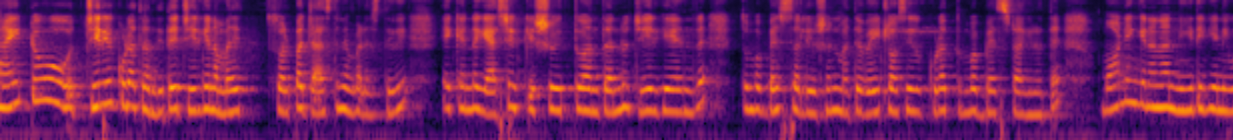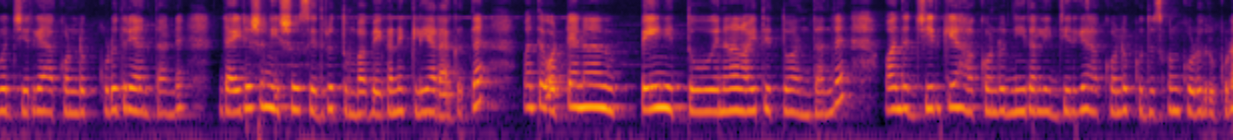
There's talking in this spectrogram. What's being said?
ನೈಟು ಜೀರಿಗೆ ಕೂಡ ತಂದಿದ್ದೆ. ಜೀರಿಗೆ ನಮ್ಮನೆ ಸ್ವಲ್ಪ ಜಾಸ್ತಿನೇ ಬಳಸ್ತೀವಿ. ಏಕೆಂದರೆ ಗ್ಯಾಸ್ಟ್ರಿಕ್ ಇಶ್ಯೂ ಇತ್ತು ಅಂತಂದ್ರೂ ಜೀರಿಗೆ ಅಂದರೆ ತುಂಬ ಬೆಸ್ಟ್ ಸೊಲ್ಯೂಷನ್ ಮತ್ತು ವೆಯ್ಟ್ ಲಾಸಿಗೂ ಕೂಡ ತುಂಬ ಬೆಸ್ಟ್ ಆಗಿರುತ್ತೆ. ಮಾರ್ನಿಂಗ್ ಏನಾರ ನೀರಿಗೆ ನೀವು ಜೀರಿಗೆ ಹಾಕ್ಕೊಂಡು ಕುಡಿದ್ರಿ ಅಂತ ಅಂದರೆ ಡೈಜೆಷನ್ ಇಶ್ಯೂಸ್ ಇದ್ದರೂ ತುಂಬ ಬೇಗನೆ ಕ್ಲಿಯರ್ ಆಗುತ್ತೆ. ಮತ್ತು ಹೊಟ್ಟೆ ಏನಾರ ಪೇಯ್ನ್ ಇತ್ತು ಏನಾರ ನೋಯ್ತಿತ್ತು ಅಂತಂದರೆ ಒಂದು ಜೀರಿಗೆ ಹಾಕ್ಕೊಂಡು ನೀರಲ್ಲಿ ಜೀರಿಗೆ ಹಾಕ್ಕೊಂಡು ಕುದಿಸ್ಕೊಂಡು ಕುಡಿದ್ರೂ ಕೂಡ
